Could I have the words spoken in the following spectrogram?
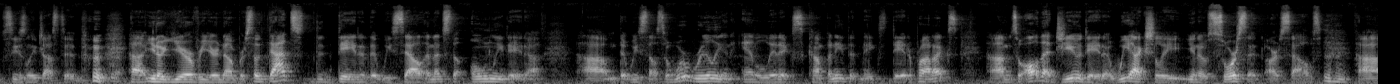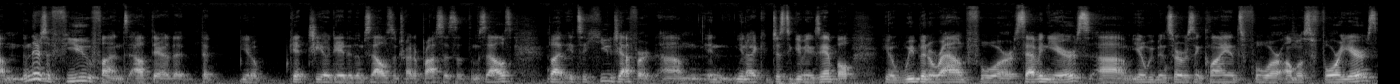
seasonally adjusted, uh, you know, year over year number. So that's the data that we sell, and that's the only data. Um, that we sell. So we're really an analytics company that makes data products. Um, so all that geo data, we actually you know source it ourselves. Um, and there's a few funds out there that that you know get geodata themselves and try to process it themselves. But it's a huge effort. Um, and you know, could, just to give you an example, you know, we've been around for seven years. Um, you know, we've been servicing clients for almost four years.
